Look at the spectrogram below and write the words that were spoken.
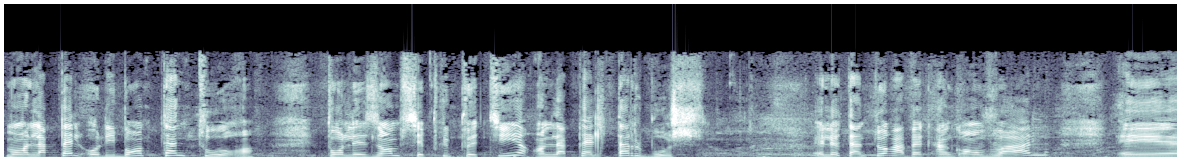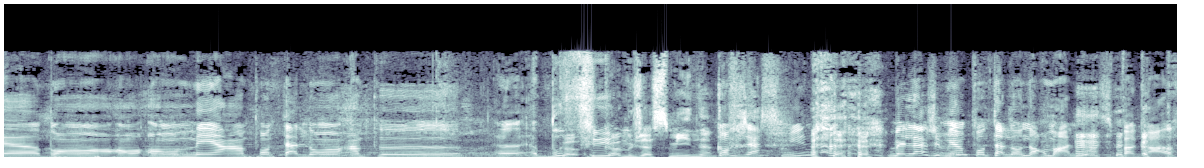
mais on l'appelle au Liban tantour. Pour les hommes, c'est plus petit, on l'appelle tarbouche. Et le tantour avec un grand voile. Et euh, bon, on, on met un pantalon un peu euh, bouffu. Comme, comme Jasmine. Comme Jasmine. mais là, j'ai mis un pantalon normal, hein, c'est pas grave.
